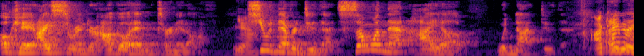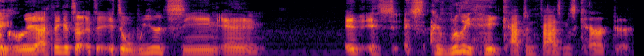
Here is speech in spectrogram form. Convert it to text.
okay, I surrender. I'll go ahead and turn it off. Yeah. She would never do that. Someone that high up would not do that. I kind I of agree. I think it's a, it's a, it's a weird scene and it, it's it's I really hate Captain Phasma's character.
